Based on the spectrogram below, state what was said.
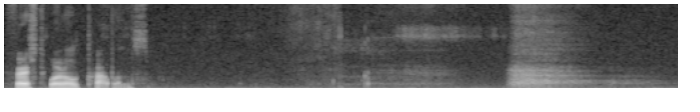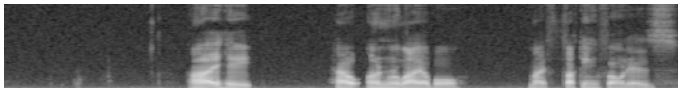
first world problems. I hate how unreliable my fucking phone is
